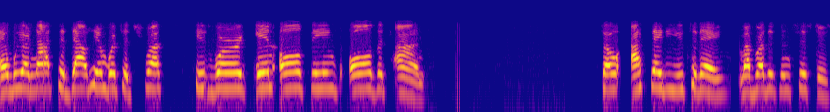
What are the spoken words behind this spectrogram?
and we are not to doubt Him. We're to trust his word in all things all the time. So I say to you today, my brothers and sisters,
